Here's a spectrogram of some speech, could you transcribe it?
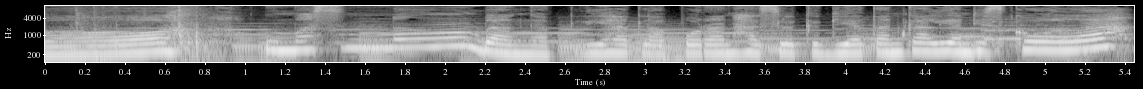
Allah, Uma seneng banget lihat laporan hasil kegiatan kalian di sekolah.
